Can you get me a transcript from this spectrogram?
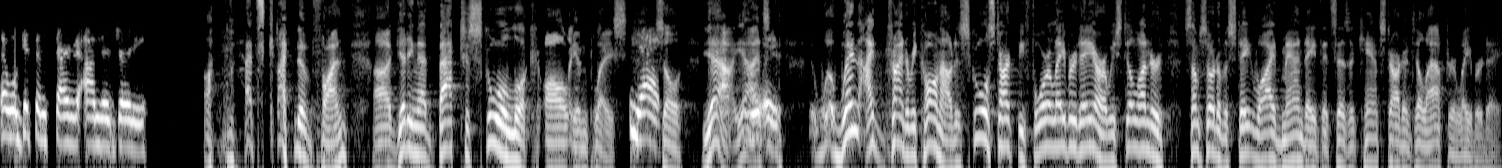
that will get them started on their journey. Oh, that's kind of fun. Uh, getting that back to school look all in place. Yeah. So yeah, yeah. Absolutely. It's, when I'm trying to recall now, does school start before Labor Day, or are we still under some sort of a statewide mandate that says it can't start until after Labor Day?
